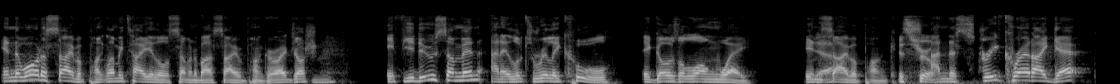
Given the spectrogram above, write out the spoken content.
In the world of cyberpunk, let me tell you a little something about cyberpunk, all right, Josh? Mm-hmm. If you do something and it looks really cool, it goes a long way in Yeah. cyberpunk. It's true. And the street cred I get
